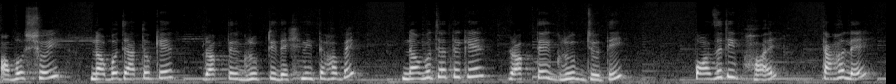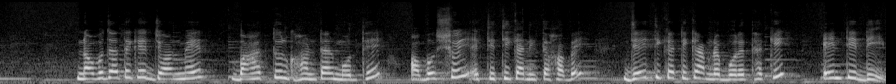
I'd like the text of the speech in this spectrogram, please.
অবশ্যই নবজাতকের রক্তের গ্রুপটি দেখে নিতে হবে। নবজাতকের রক্তের গ্রুপ যদি পজিটিভ হয়, তাহলে নবজাতকের জন্মের বাহাত্তর ঘণ্টার মধ্যে অবশ্যই একটি টিকা নিতে হবে। যেই টিকাটিকে আমরা বলে থাকি এনটিডি।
